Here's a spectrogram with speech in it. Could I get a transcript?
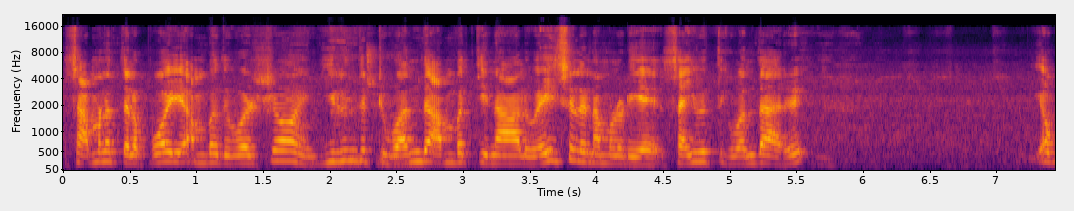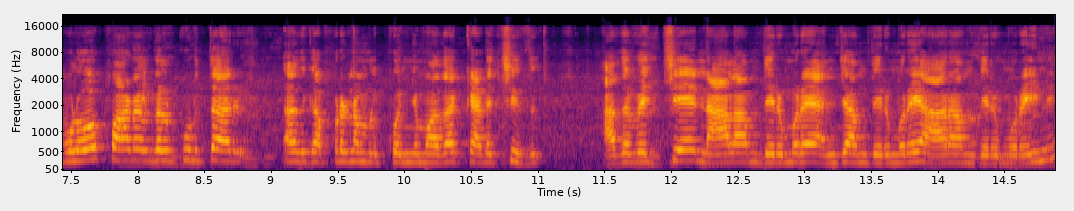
சமணத்தில் போய் ஐம்பது வருஷம் இருந்துட்டு வந்து ஐம்பத்தி நாலு வயசில் நம்மளுடைய சைவத்துக்கு வந்தார். எவ்வளோ பாடல்கள் கொடுத்தாரு. அதுக்கப்புறம் நம்மளுக்கு கொஞ்சமாக தான் கிடச்சிது. அதை வச்சே நாலாம் திருமுறை அஞ்சாம் திருமுறை ஆறாம் திருமுறைன்னு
